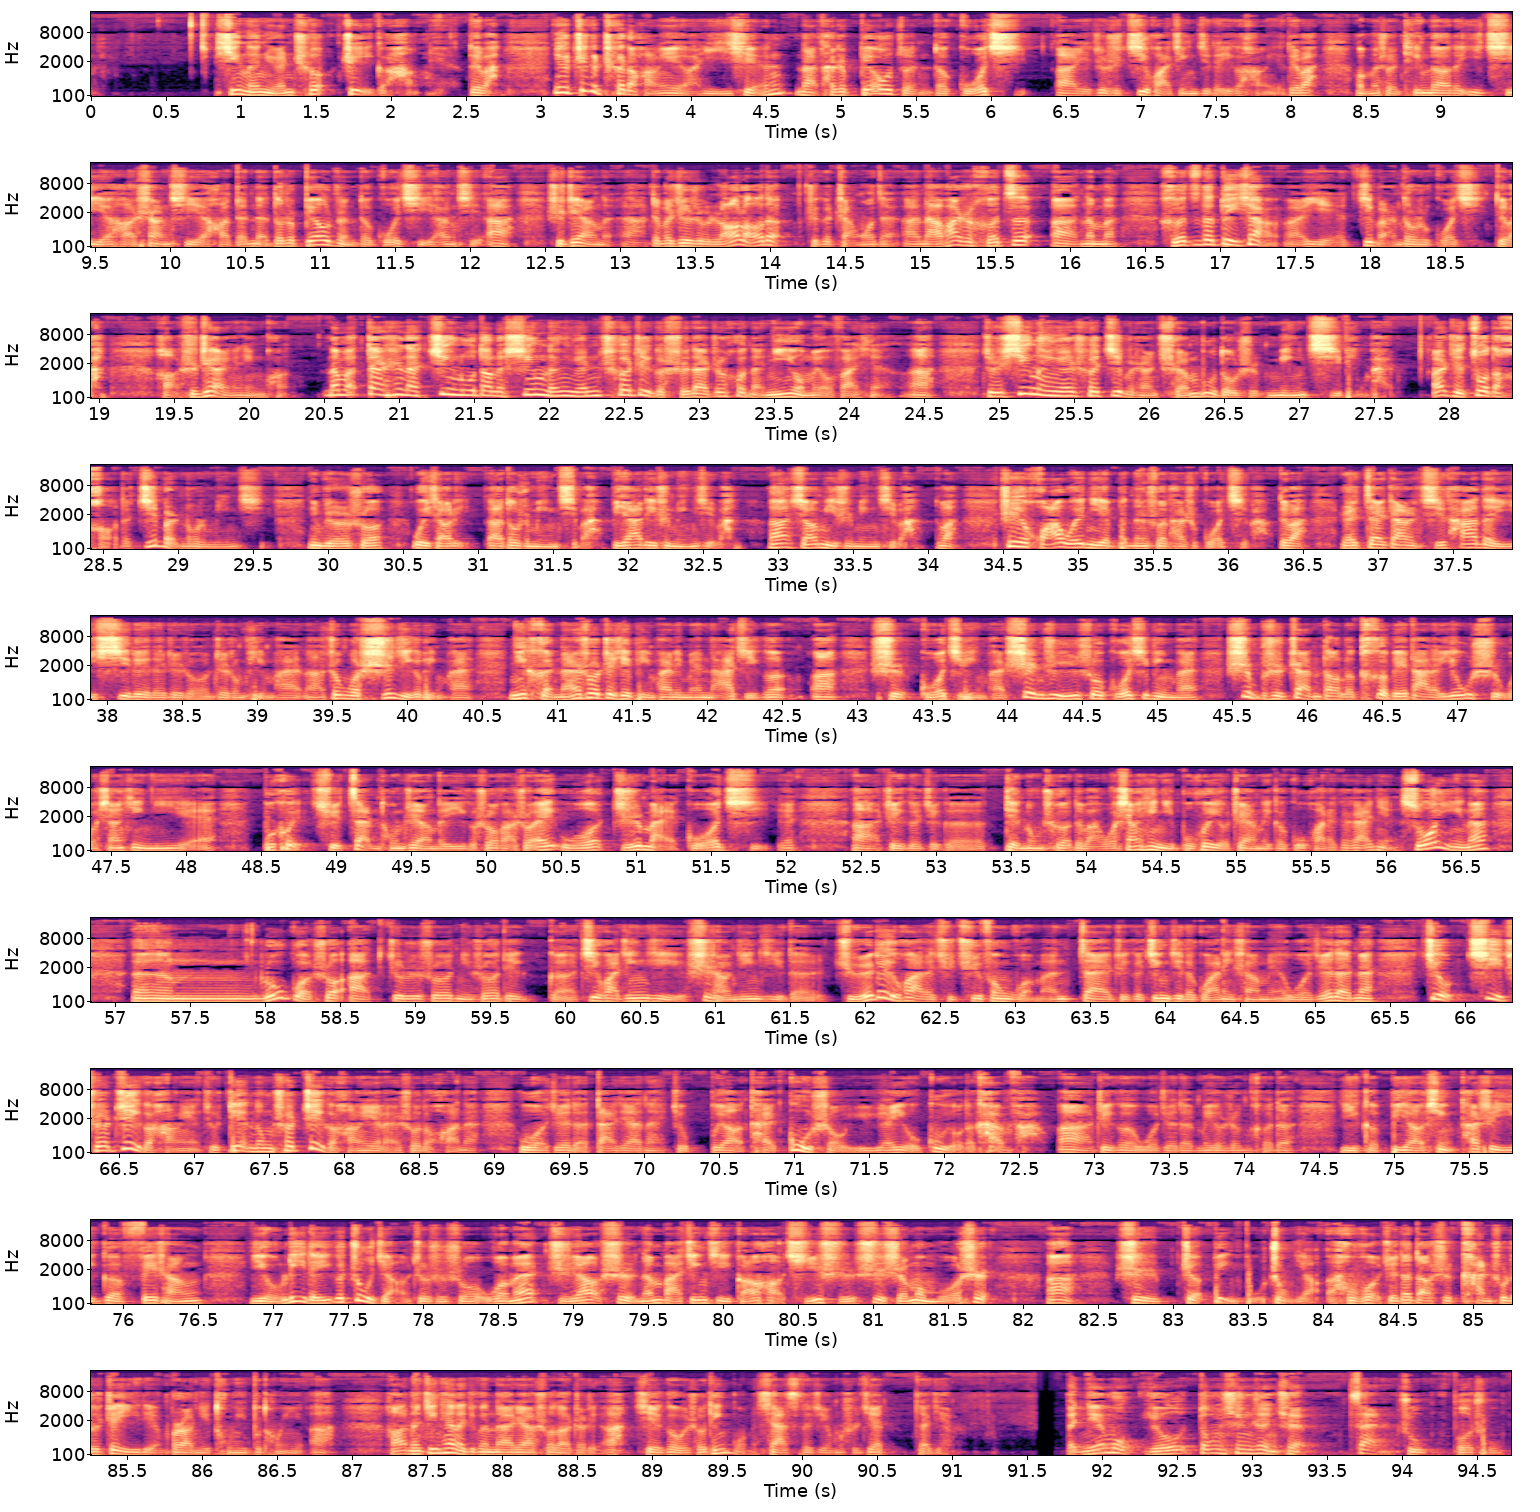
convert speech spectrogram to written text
新能源车这个行业，对吧？因为这个车的行业啊，以前那它是标准的国企啊，也就是计划经济的一个行业，对吧？我们所听到的一汽也好，上汽也好，等等，都是标准的国企央企啊，是这样的啊，这不就是牢牢的这个掌握在啊，哪怕是合资啊，那么合资的对象啊，也基本上都是国企，对吧？好，是这样一个情况。那么，但是呢，进入到了新能源车这个时代之后呢，你有没有发现啊？就是新能源车基本上全部都是民企品牌。而且做得好的基本都是民企，你比如说魏小李啊，都是民企吧？比亚迪是民企吧？啊，小米是民企吧？对吧？至于华为，你也不能说它是国企吧？对吧？然再加上其他的一系列的这种这种品牌啊，中国十几个品牌，你很难说这些品牌里面哪几个啊是国企品牌，甚至于说国企品牌是不是占到了特别大的优势？我相信你也不会去赞同这样的一个说法，说哎，我只买国企啊，这个这个电动车，对吧？我相信你不会有这样的一个固化的一个概念。所以呢，嗯。嗯，如果说啊，就是说你说这个计划经济、市场经济的绝对化的去区分我们在这个经济的管理上面，我觉得呢，就汽车这个行业，就电动车这个行业来说的话呢，我觉得大家呢就不要太固守于原有固有的看法啊，这个我觉得没有任何的一个必要性，它是一个非常有利的一个注脚，就是说我们只要是能把经济搞好，其实是什么模式啊，是这并不重要啊，我觉得倒是看出了这一点，不知道你同意不同意啊？好，那今天。那就跟大家说到这里啊，谢谢各位收听，我们下次的节目时间再见。本节目由东兴证券赞助播出。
